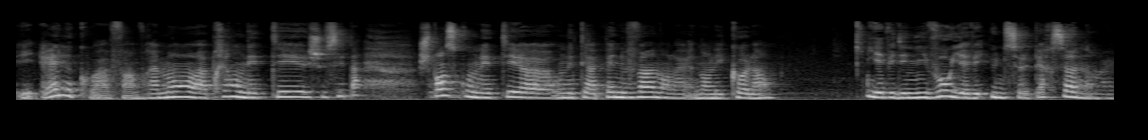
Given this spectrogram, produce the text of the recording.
Et elle, quoi. Enfin, vraiment, après, on était, je sais pas, je pense qu'on était, euh, on était à peine 20 dans l'école. hein. Il y avait des niveaux où il y avait une seule personne. Ouais.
